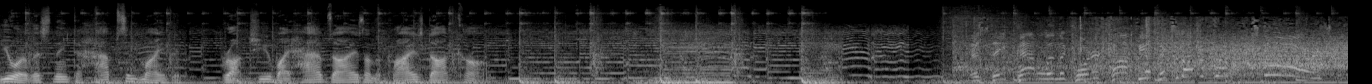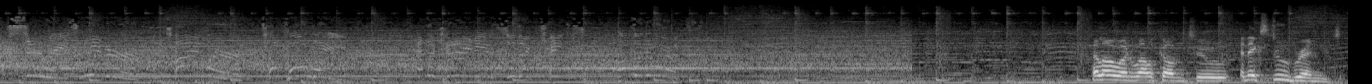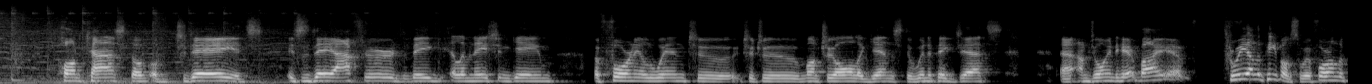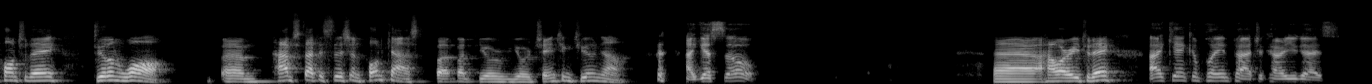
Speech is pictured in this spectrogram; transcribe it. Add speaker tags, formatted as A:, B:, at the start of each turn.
A: You are listening to Habsent Minded, brought to you by Habs Eyes on the Prize.com.
B: As they battle in the corner, Caufield picks him up in front, scores! Series winner, Tyler Toffoli! And the Canadiens are the kings of the North!
C: Hello and welcome to an exuberant podcast of, of today. It's it's the day after the big elimination game, a 4 0 win to, to, to Montreal against the Winnipeg Jets. Uh, I'm joined here by uh, three other people. So we're four on the pond today. Dylan Waugh, um, Have Statistician podcast, but but you're you're changing tune now.
D: I guess so.
C: Uh, how are you today?
D: I can't complain, Patrick. How are you guys?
